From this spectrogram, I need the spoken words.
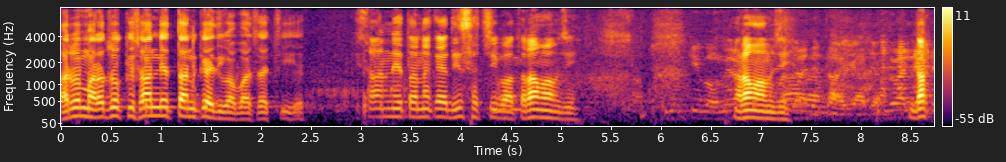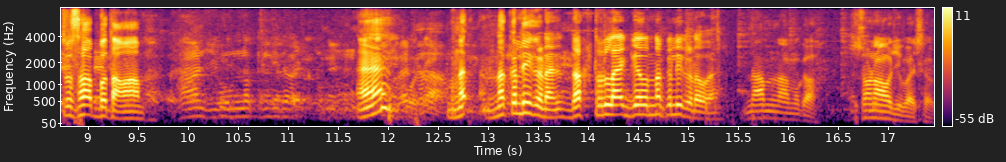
और मैं हमारा जो किसान नेता ने कह दिया बात अच्छी है। किसान नेता ने कह दी सच्ची बात। राम राम जी। राम राम जी। डॉक्टर साहब बताओ आप। हैं? नकली है डॉक्टर लाग गया तो नकली खड़ा हुआ है नाम नाम का। सुनाओ जी भाई साहब।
